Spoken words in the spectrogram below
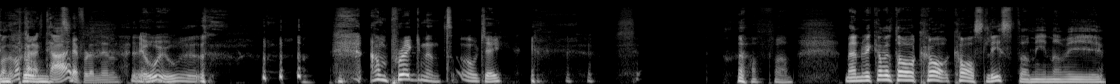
Fan, det var karaktärer för den delen. Jo, jo. I'm pregnant, okej. Ja, fan. Men vi kan väl ta castlistan innan vi...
